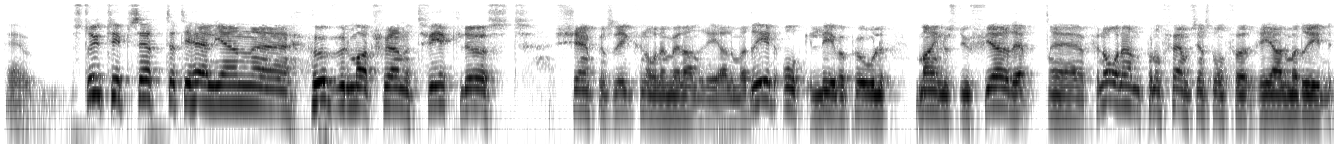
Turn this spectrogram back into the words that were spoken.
Eh, Stryktipset till helgen. Eh, huvudmatchen tveklöst. Champions League-finalen mellan Real Madrid och Liverpool. Magnus, du fjärde. Eh, finalen på de fem senaste åren för Real Madrid.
